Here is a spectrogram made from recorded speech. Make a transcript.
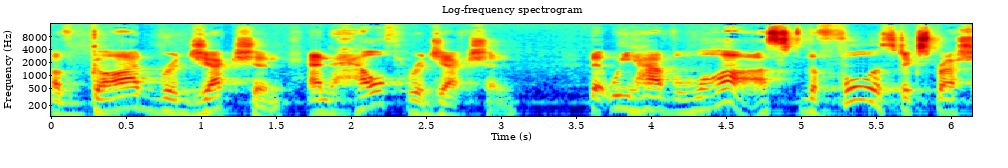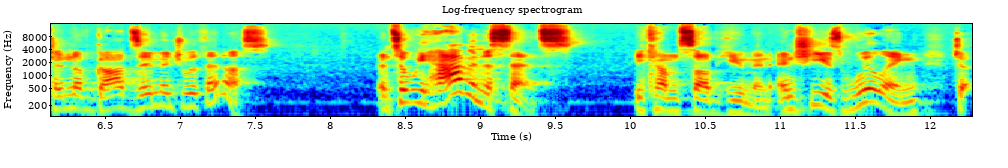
of God rejection and health rejection that we have lost the fullest expression of God's image within us. And so we have, in a sense, become subhuman. And she is willing to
